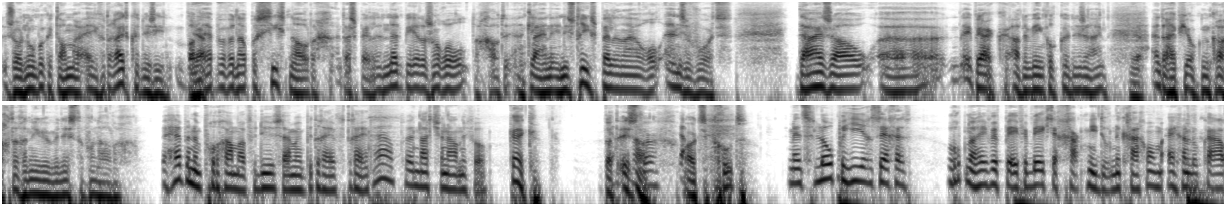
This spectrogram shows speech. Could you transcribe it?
zo noem ik het dan maar even, eruit kunnen zien. Wat ja. hebben we nou precies nodig? Daar spelen de netbeheerders een rol, de grote en kleine industrie spelen daar een rol, enzovoort. Daar zou uh, werk aan de winkel kunnen zijn. Ja. En daar heb je ook een krachtige nieuwe minister voor nodig. We hebben een programma verduurzaming bedrijventrein op eh, nationaal niveau. Kijk, dat is er. Hartstikke goed. Mensen lopen hier en zeggen: roep nog even PVB. Ik zeg, ga ik niet doen. Ik ga gewoon mijn eigen lokaal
